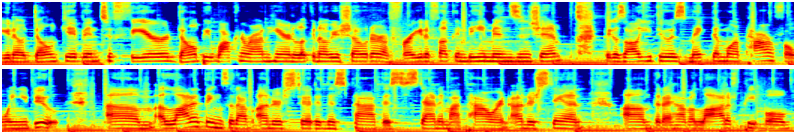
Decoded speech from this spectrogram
You know, don't give in to fear. Don't be walking around here looking over your shoulder, afraid of fucking demons and shit, because all you do is make them more powerful when you do. Um, a lot of things that I've understood in this path is to stand in my power and understand um, that I have a lot of people,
